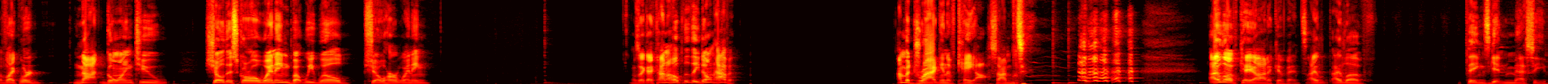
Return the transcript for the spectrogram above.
of like, we're not going to show this girl winning, but we will show her winning. I was like, I kind of hope that they don't have it. I'm a dragon of chaos. I'm. I love chaotic events. I I love things getting messy.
